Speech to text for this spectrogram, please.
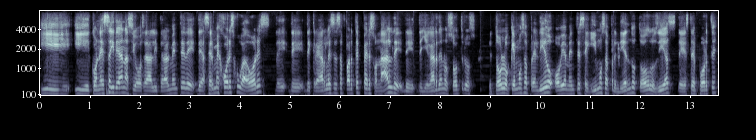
y, con esa idea nació, o sea, literalmente de, hacer mejores jugadores, de, crearles esa parte personal, de, llegar de nosotros, de todo lo que hemos aprendido. Obviamente seguimos aprendiendo todos los días de este deporte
